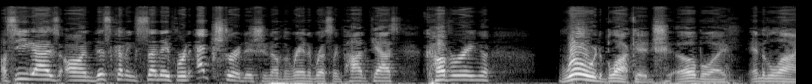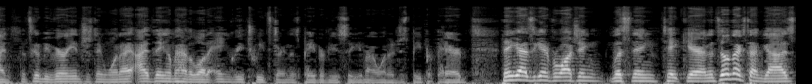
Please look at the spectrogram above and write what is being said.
I'll see you guys on this coming Sunday for an extra edition of the Random Wrestling Podcast covering road blockage. Oh boy, end of the line. That's going to be a very interesting one. I, I think I'm going to have a lot of angry tweets during this pay-per-view, so you might want to just be prepared. Thank you guys again for watching, listening. Take care, and until next time, guys,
